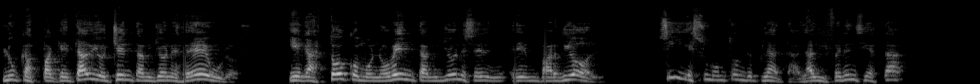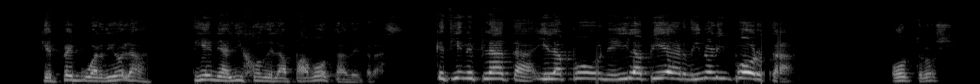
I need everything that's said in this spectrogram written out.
Lucas Paquetá de 80 millones de euros y gastó como 90 millones en, en Bardiol. Sí, es un montón de plata. La diferencia está que Pep Guardiola tiene al hijo de la pavota detrás, que tiene plata y la pone y la pierde y no le importa. Otros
